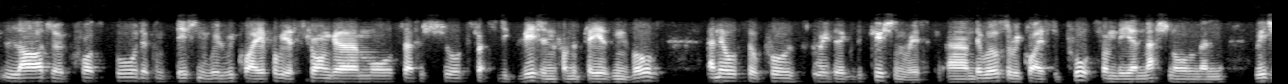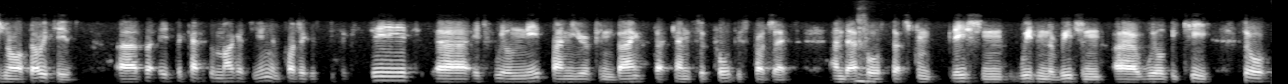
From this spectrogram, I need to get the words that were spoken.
larger cross-border consolidation will require probably a stronger, more self-assured strategic vision from the players involved, and they also pose greater execution risk. Um, they will also require support from the uh, national and regional authorities. Uh, but if the Capital Markets Union project is to succeed, uh, it will need pan-European banks that can support this project, and therefore mm-hmm. such consolidation within the region uh, will be key. So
